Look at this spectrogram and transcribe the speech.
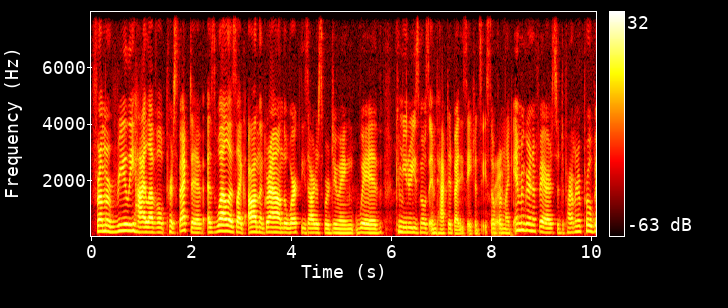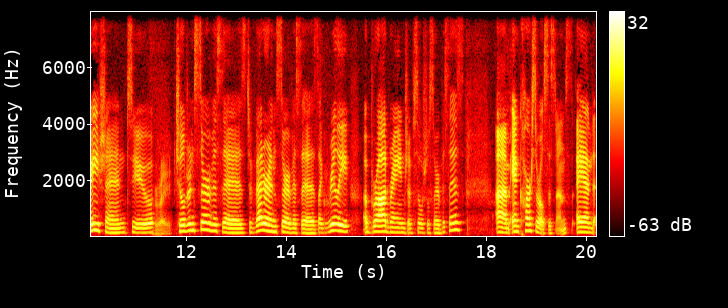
from a really high level perspective, as well as like on the ground, the work these artists were doing with communities most impacted by these agencies. So, Right. from like immigrant affairs to Department of Probation to Right. children's services to veteran services, like really a broad range of social services um, and carceral systems. And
